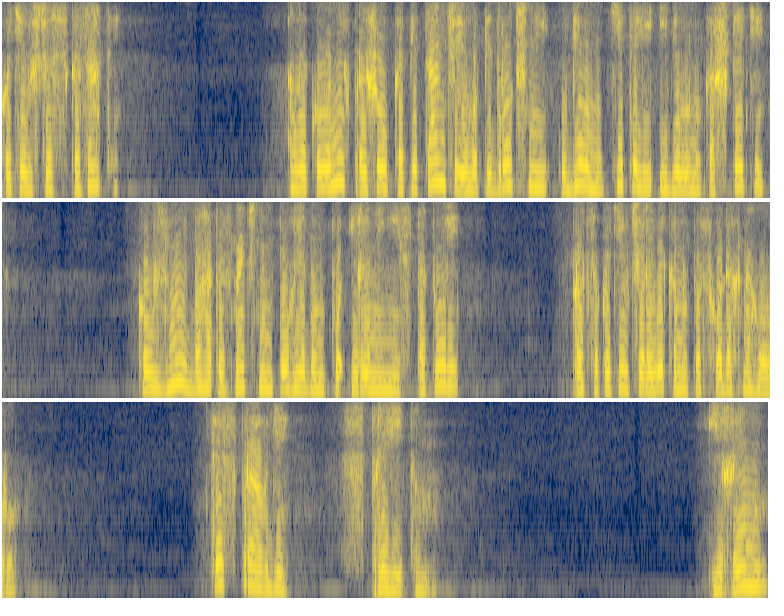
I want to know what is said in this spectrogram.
Хотів щось сказати, але коло них пройшов капітан чи його підручний у білому кітелі і білому кашкеті, ковзнув багатозначним поглядом по Ірининій статурі, процокотів черевиками по сходах нагору. Ти справді з привітом. Ірину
